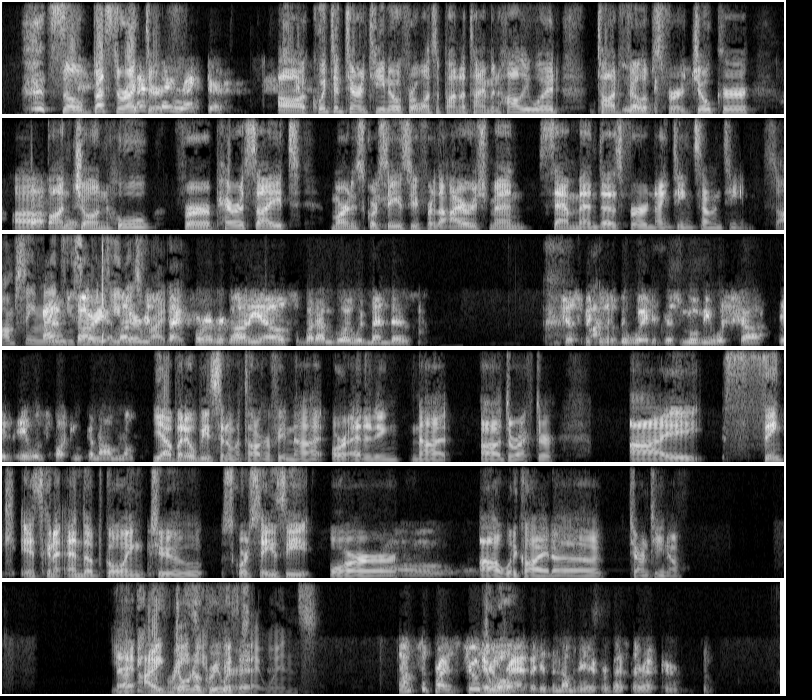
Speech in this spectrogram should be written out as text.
So, best director. best director. Director. Uh, Quentin Tarantino for Once Upon a Time in Hollywood. Todd Phillips for Joker. Uh, Bong Possibly. Joon Ho for Parasite. Martin Scorsese for The Irishman. Sam Mendes for 1917. so I'm seeing I'm sorry, a lot this of Friday. respect for everybody else, but I'm going with Mendes. Just because of the way that this movie was shot, it, it was fucking phenomenal. Yeah, but it'll be cinematography, not or editing, not uh director. I think it's gonna end up going to Scorsese or Oh, uh what do you call it, uh Tarantino. Yeah, it'd I- I don't agree with it. Wins. I'm surprised Jojo. Rabbit isn't nominated for Best Director.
